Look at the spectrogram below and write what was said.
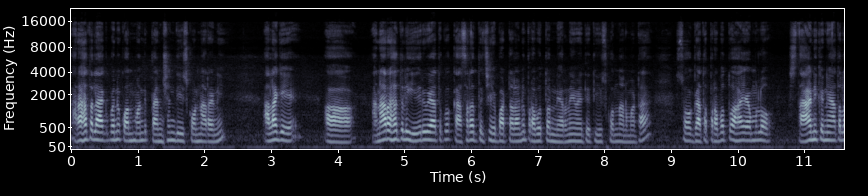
అర్హత లేకపోయినా కొంతమంది పెన్షన్ తీసుకుంటున్నారని అలాగే అనర్హతలు ఏరువేతకు కసరత్తు చేపట్టాలని ప్రభుత్వం నిర్ణయం అయితే తీసుకుందనమాట సో గత ప్రభుత్వ హయాంలో స్థానిక నేతల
